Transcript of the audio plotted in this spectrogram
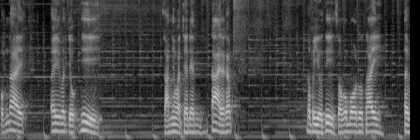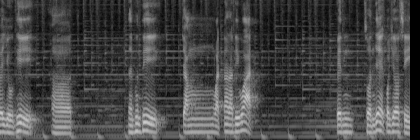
ผมได้ไปบรรจุที่สามจังหวัดชายแดนใต้นะครับ ก็ไปอยู่ที่สกบทุไทยไปอยู่ที่ในพื้นที่จังหวัดนราธิวาสเป็นส่วนแยกวจสี่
